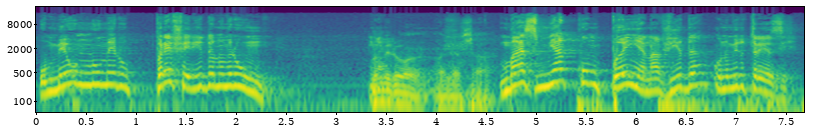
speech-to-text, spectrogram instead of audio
O meu número preferido é o número 1. Um. Número 1, um, olha só. Mas me acompanha na vida o número 13.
